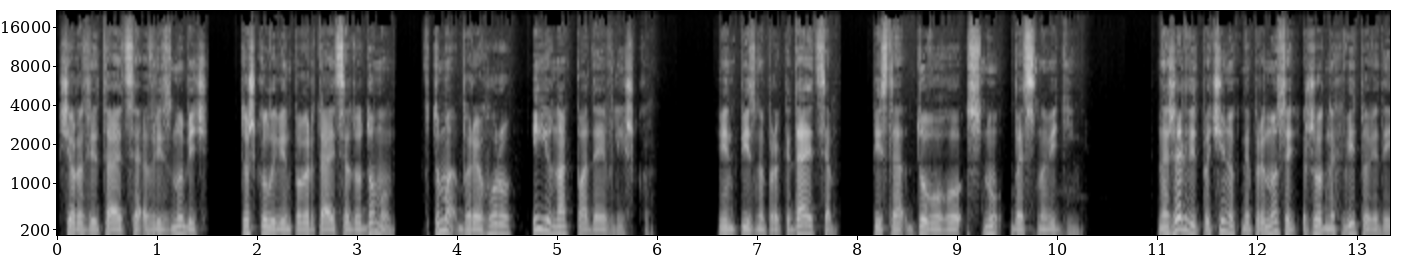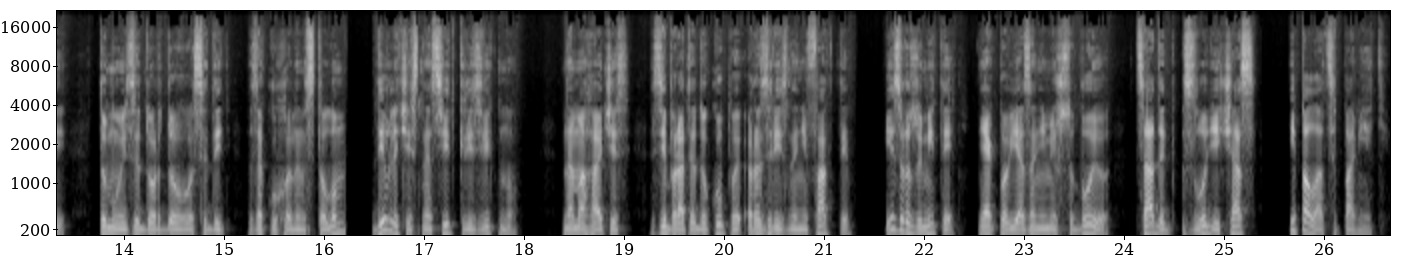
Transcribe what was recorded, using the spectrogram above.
що розлітаються в різнобіч, тож коли він повертається додому, втома бере гору і юнак падає в ліжко. Він пізно прокидається після довгого сну без сновидінь. На жаль, відпочинок не приносить жодних відповідей, тому Ізидор довго сидить за кухонним столом, дивлячись на світ крізь вікно, намагаючись зібрати докупи розрізнені факти і зрозуміти, як пов'язані між собою цадик, злодій час і палаци пам'яті.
